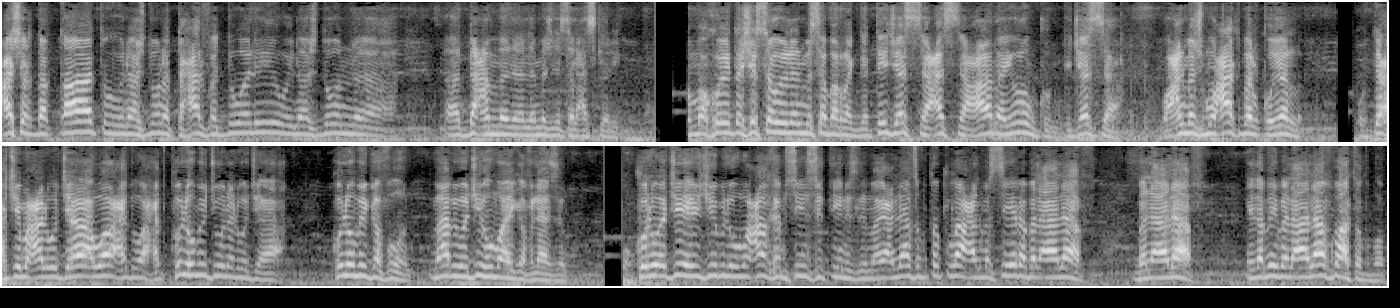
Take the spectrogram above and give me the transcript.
عشر دقات ويناشدون التحالف الدولي ويناشدون آه، الدعم للمجلس العسكري. اما أخوي أنت شو تسوي للمسا بالرقه تجي هسه هسه هذا يومكم تجي هسه وعلى المجموعات بلقوا يلا. وتحكي مع الوجهاء واحد واحد. كلهم يجون الوجهاء. كلهم يقفون. ما بوجيه ما يقف لازم. وكل وجيه يجيب له معاه 50 60 زلمه يعني لازم تطلع المسيرة بالآلاف. بالآلاف. إذا مي بالآلاف ما تضبط.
